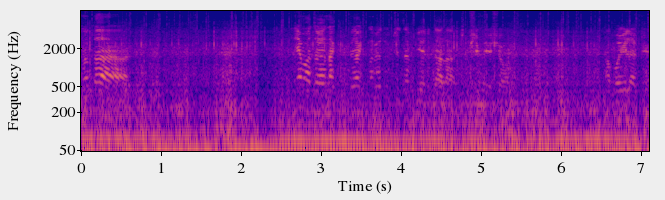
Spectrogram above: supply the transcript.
No tak. Nie ma to jak, jak na wiadukcie zapierdalać 80. Albo i lepiej.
